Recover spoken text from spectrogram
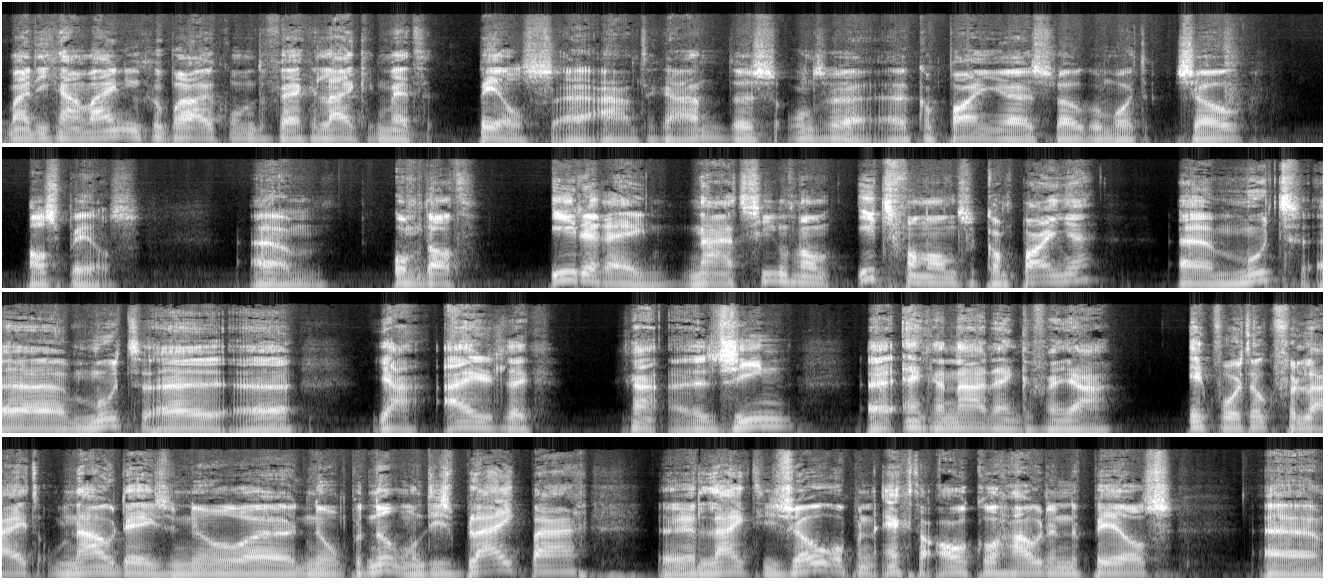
maar die gaan wij nu gebruiken om de vergelijking met Pils eh, aan te gaan. Dus onze eh, campagne slogan wordt zo als Pils. Ehm, omdat iedereen na het zien van iets van onze campagne eh, moet, eh, moet eh, eh, ja, eigenlijk gaan eh, zien eh, en gaan nadenken van ja, ik word ook verleid om nou deze 0, eh, 0.0. Want die is blijkbaar, eh, lijkt die zo op een echte alcoholhoudende pils. Eh,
